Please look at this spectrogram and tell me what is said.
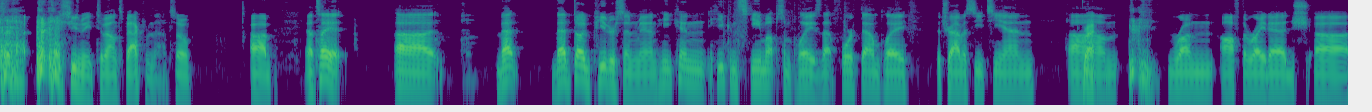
excuse me, to bounce back from that. So, um, I'll tell you, uh, that that Doug Pederson man, he can he can scheme up some plays. That fourth down play, the Travis Etienne um, right. run off the right edge. Uh,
